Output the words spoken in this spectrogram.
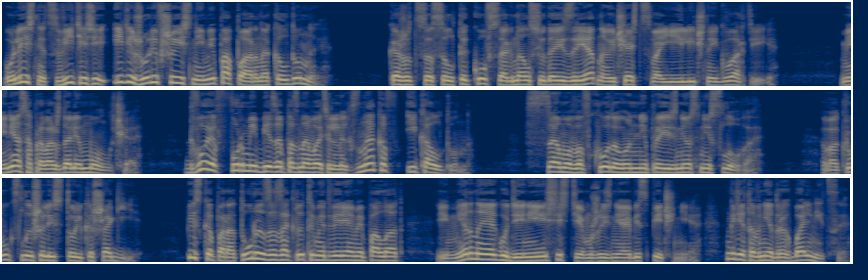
У лестниц витязи и дежурившие с ними попарно колдуны. Кажется, Салтыков согнал сюда изрядную часть своей личной гвардии. Меня сопровождали молча. Двое в форме без опознавательных знаков и колдун. С самого входа он не произнес ни слова. Вокруг слышались только шаги, писк аппаратуры за закрытыми дверями палат и мерное гудение систем жизнеобеспечения где-то в недрах больницы.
